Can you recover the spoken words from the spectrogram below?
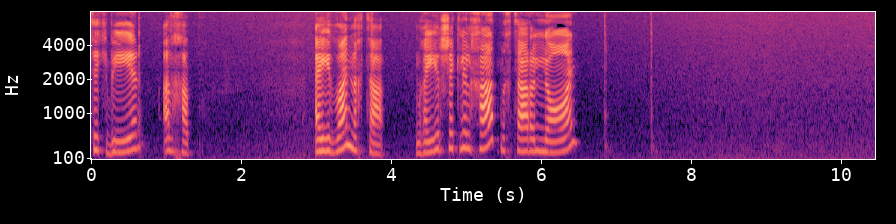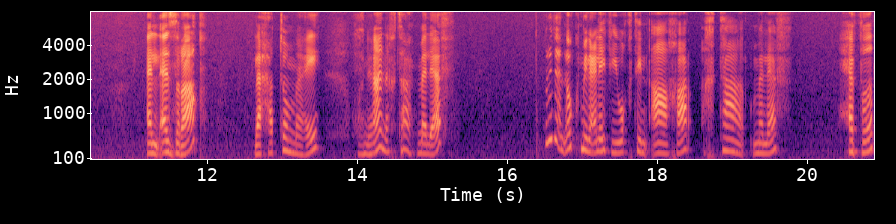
تكبير الخط. أيضا نختار نغير شكل الخط نختار اللون. الأزرق. لاحظتم معي؟ هنا نختار ملف. أريد أن أكمل عليه في وقت آخر. أختار ملف. حفظ.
